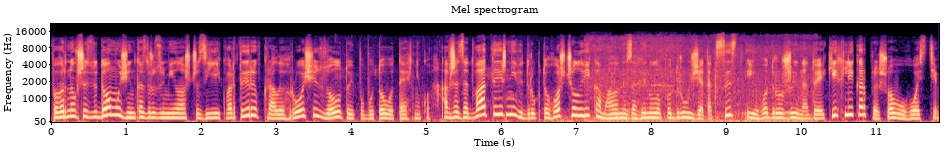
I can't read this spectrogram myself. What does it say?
Повернувшись додому, жінка зрозуміла, що з її квартири вкрали гроші, золото і побутову техніку. А вже за два тижні від рук того ж чоловіка мало не загинуло подружжя, таксист і його дружина, до яких лікар прийшов у гості.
